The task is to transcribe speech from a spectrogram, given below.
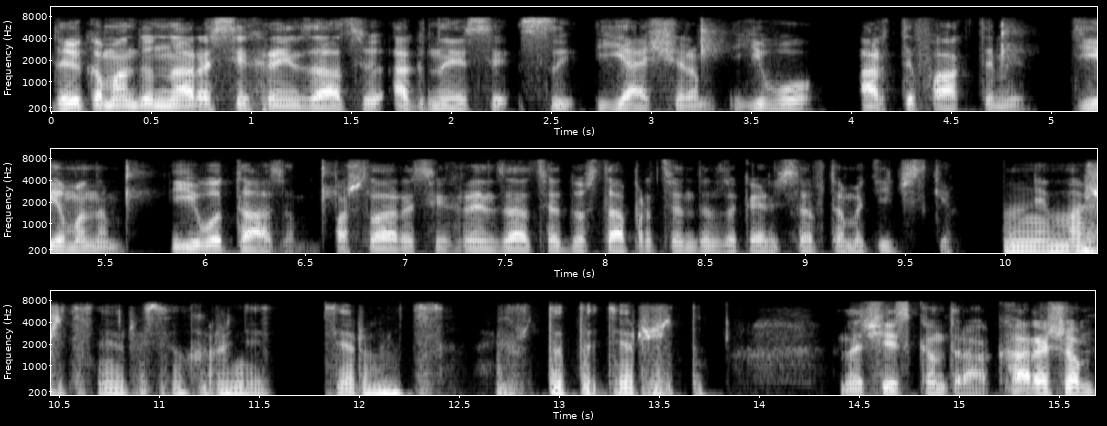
Даю команду на рассинхронизацию Агнесы с ящером, его артефактами, демоном и его тазом. Пошла рассинхронизация до 100%, заканчивается автоматически. Не может с ней рассинхронизироваться. Что-то держит. На честь контракт. Хорошо,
